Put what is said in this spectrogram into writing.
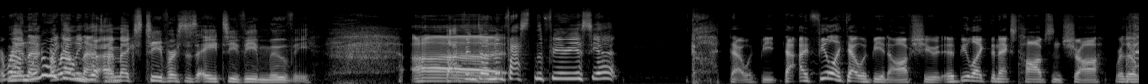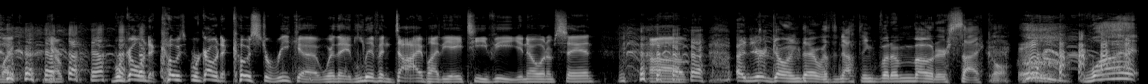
Around Man, that, when are we getting the time. MXT versus ATV movie? uh, That been done in Fast and the Furious yet? That would be that. I feel like that would be an offshoot. It'd be like the next Hobbs and Shaw, where they're like, yeah, "We're going to Co- we're going to Costa Rica, where they live and die by the ATV." You know what I'm saying? Uh, and you're going there with nothing but a motorcycle. what?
